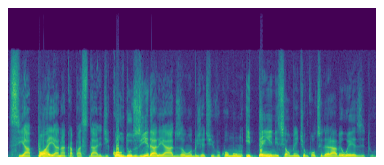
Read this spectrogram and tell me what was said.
se apoia na capacidade de conduzir aliados a um objetivo comum e tem inicialmente um considerável êxito.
